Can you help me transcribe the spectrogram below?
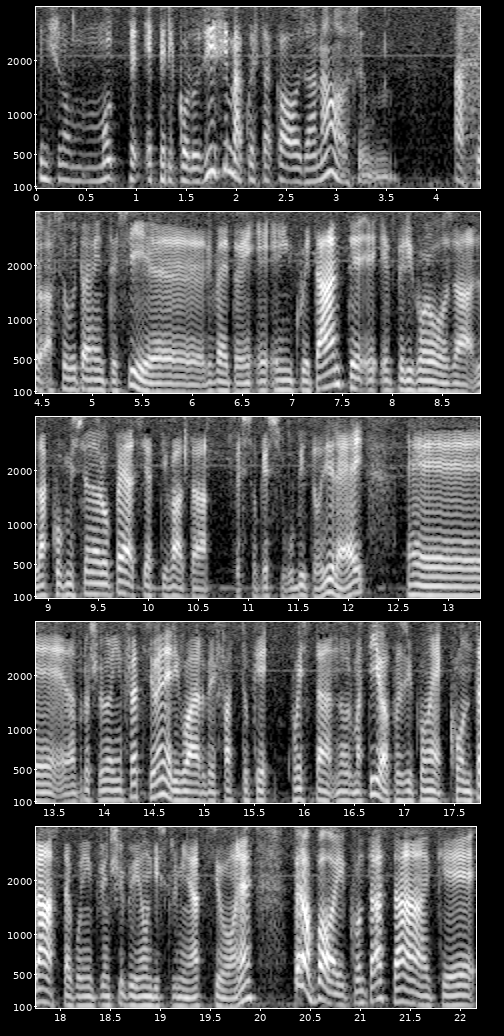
quindi molto, è pericolosissima questa cosa, no? Se, Ass- assolutamente sì, eh, ripeto, è, è inquietante e, e, pericolosa. La Commissione europea si è attivata pressoché subito, direi. Eh, la procedura di infrazione riguarda il fatto che questa normativa, così com'è, contrasta con il principio di non discriminazione, però poi contrasta anche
